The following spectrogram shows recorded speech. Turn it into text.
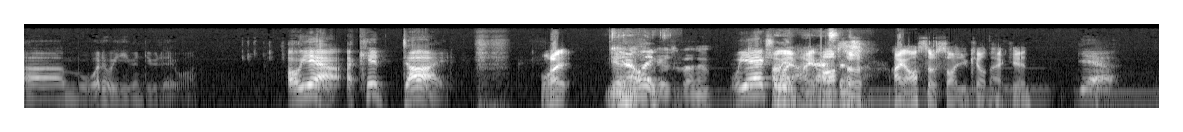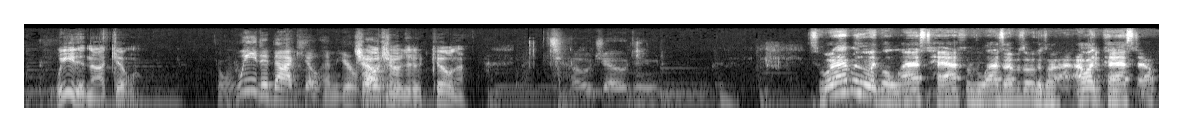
Um, what do we even do day one? Oh yeah, a kid died. What? Yeah, Yeah, no one like- cares about him. We actually. Oh actually, yeah, I also that's- I also saw you kill that kid. yeah. We did not kill him. We did not kill him. You're right. Jojo dude killed him. Tojo, dude. So what happened in like the last half of the last episode? Because I, I like passed out.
